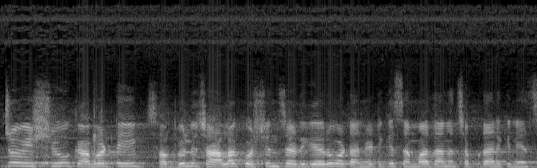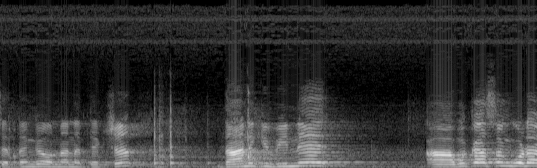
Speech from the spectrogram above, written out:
ఇష్యూ ఇష్యూ కాబట్టి సభ్యులు చాలా క్వశ్చన్స్ అడిగారు. వాటన్నిటికీ సమాధానం చెప్పడానికి నేను సిద్ధంగా ఉన్నాను అధ్యక్ష. దానికి వినే ఆ అవకాశం కూడా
